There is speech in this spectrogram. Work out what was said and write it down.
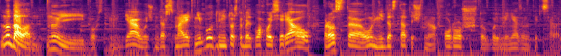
Ну да ладно. Ну и бог с ним. Я, в общем, даже смотреть не буду. Не то чтобы это плохой сериал, просто он недостаточно хорош, чтобы меня заинтересовать.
